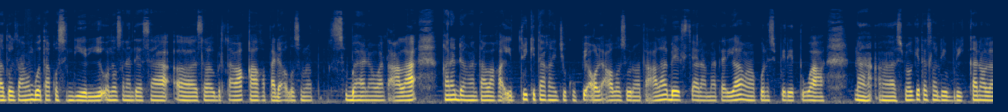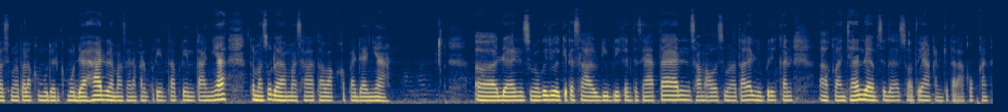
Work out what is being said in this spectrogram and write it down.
uh, terutama buat aku sendiri untuk senantiasa uh, selalu bertawakal kepada Allah Subhanahu wa taala karena dengan tawakal itu kita akan dicukupi oleh Allah Subhanahu wa taala baik secara material maupun spiritual. Nah, uh, semoga kita selalu diberikan oleh Allah Subhanahu wa taala kemudahan-kemudahan dalam melaksanakan perintah-perintahnya termasuk dalam masalah tawakal kepadanya. Eh, dan semoga juga kita selalu diberikan kesehatan sama Allah Subhanahu wa taala diberikan uh, kelancaran dalam segala sesuatu yang akan kita lakukan.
